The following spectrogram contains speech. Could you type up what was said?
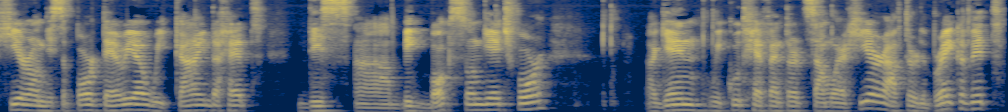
here on the support area, we kind of had this uh, big box on the H4. Again, we could have entered somewhere here after the break of it.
